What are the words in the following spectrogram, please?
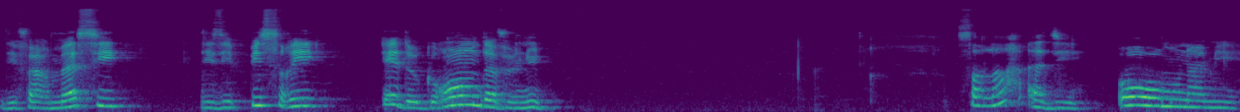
des pharmacies, des épiceries et de grandes avenues. Salah a dit Oh mon ami,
